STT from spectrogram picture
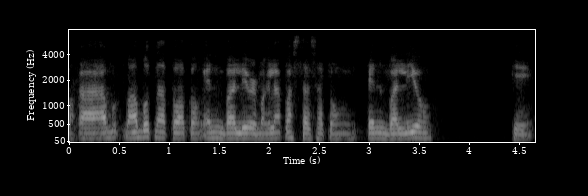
makaabot maabot na to atong n value or maglapas ta sa atong n value. Okay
